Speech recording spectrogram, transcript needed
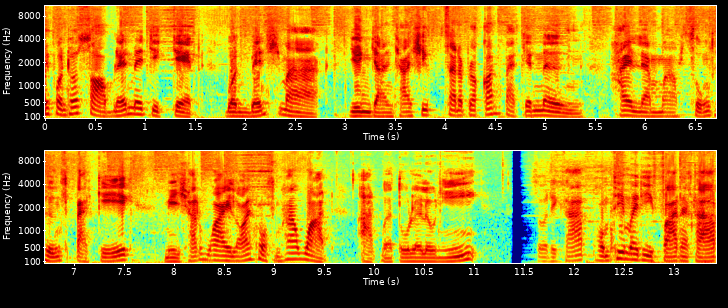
ยผลทดสอบเลนส์ Magic 7บน Benchmark ยืนยันใช้ชิป Snapdragon 8 Gen 1 ให้แรมมาสูงถึง 18 g b มีชาร์จไว 165 วัตต์ อาจเปิดตัวเร็วๆนี้ สวัสดีครับ ผมที่ไมทีฟ้านะครับ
